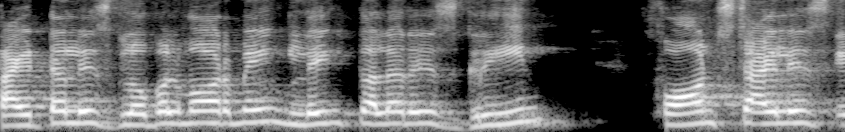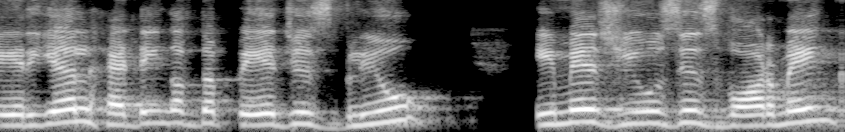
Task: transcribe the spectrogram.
Title is global warming, link color is green, Font style is Arial. Heading of the page is blue. Image uses warming.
